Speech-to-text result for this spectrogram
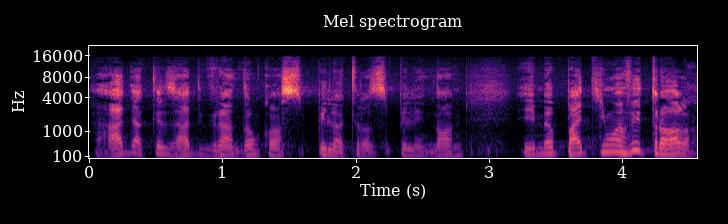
Rádio, aqueles rádios grandão com as pilhas, aquelas pilhas enormes. E meu pai tinha uma vitrola.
